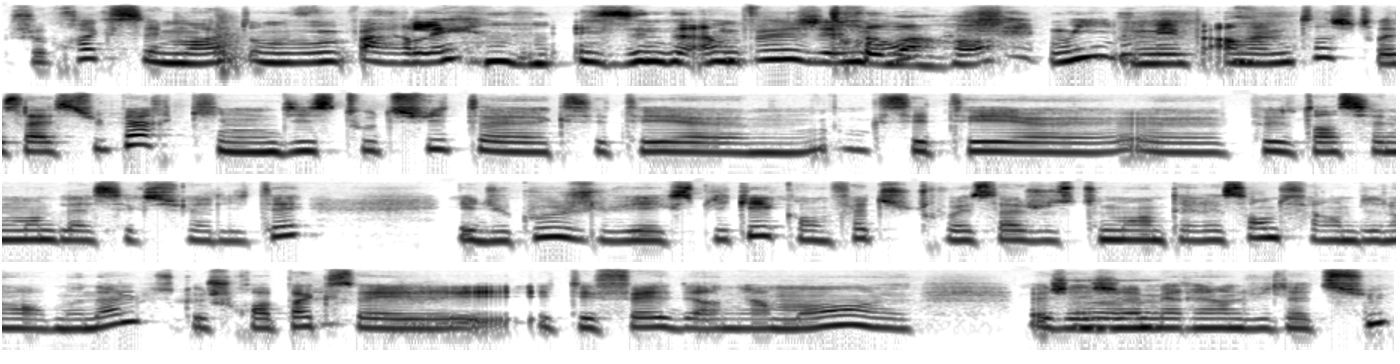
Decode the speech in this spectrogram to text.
je, crois que c'est moi dont vous parlez. Et c'est un peu gênant. Oui, mais en même temps, je trouvais ça super qu'ils me disent tout de suite euh, que c'était euh, c'était euh, potentiellement de la sexualité. Et du coup, je lui ai expliqué qu'en fait, je trouvais ça justement intéressant de faire un bilan hormonal, parce que je crois pas que ça ait été fait dernièrement. J'ai jamais rien lu là-dessus.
